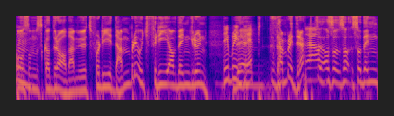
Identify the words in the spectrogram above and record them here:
og som skal dra dem ut, fordi de blir jo ikke fri av den grunn. De blir det, drept. De blir drept. Ja. Altså, så, så den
